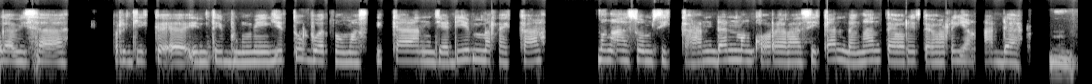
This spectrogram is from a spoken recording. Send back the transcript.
nggak bisa pergi ke eh, inti bumi gitu buat memastikan. Jadi mereka mengasumsikan dan mengkorelasikan dengan teori-teori yang ada. Hmm.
